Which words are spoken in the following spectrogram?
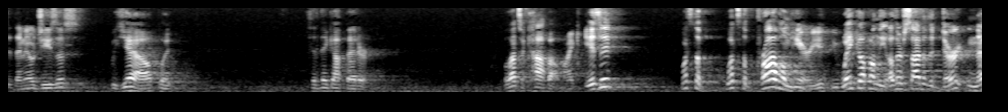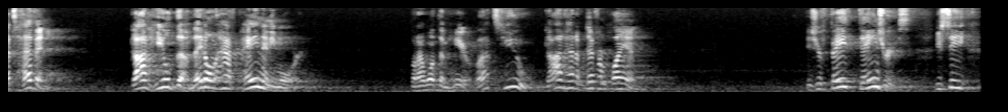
Did they know Jesus? Well, yeah, but then they got better. Well, that's a cop out, Mike. Is it? What's the what's the problem here? You, you wake up on the other side of the dirt and that's heaven. God healed them. They don't have pain anymore. But I want them here. Well, that's you. God had a different plan. Is your faith dangerous? You see,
